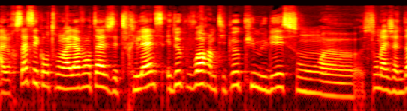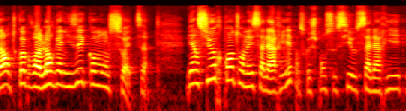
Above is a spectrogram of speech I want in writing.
Alors ça, c'est quand on a l'avantage d'être freelance et de pouvoir un petit peu cumuler son, euh, son agenda, en tout cas pouvoir l'organiser comme on le souhaite. Bien sûr, quand on est salarié, parce que je pense aussi aux salariés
